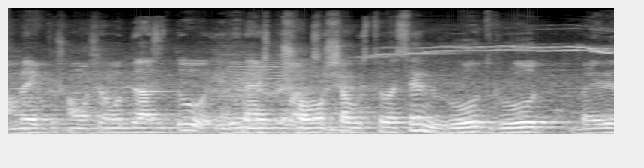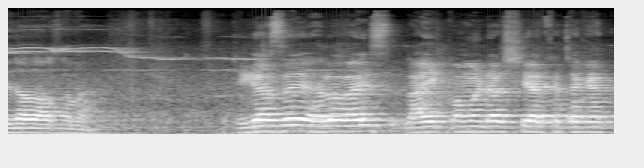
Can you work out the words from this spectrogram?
আমরা একটু সমস্যার মধ্যে আছি তো এই জন্য না। সমস্যা বুঝতে পারছেন? রোদ রোদ বাইরে যাওয়া আসে না। ঠিক আছে হ্যালো গাইস লাইক কমেন্ট আর শেয়ার খেচা খেচ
